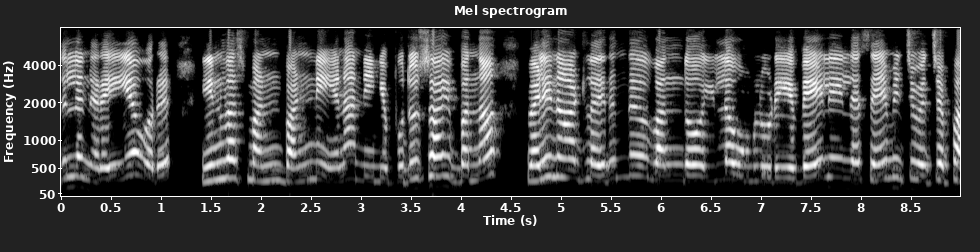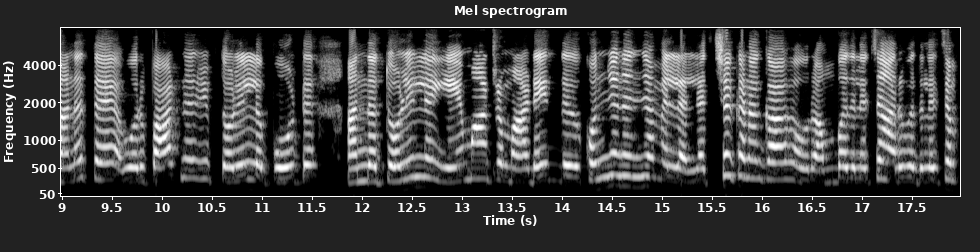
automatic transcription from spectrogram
அதுல நிறைய ஒரு இன்வெஸ்ட்மெண்ட் பண்ணி ஏன்னா நீங்க புதுசா இப்பதான் வெளிநாட்டுல இருந்து வந்தோ இல்ல உங்களுடைய வேலையில சேமிச்சு வச்ச பணத்தை ஒரு பார்ட்னர்ஷிப் தொழில போட்டு அந்த தொழில ஏமாற்றம் அடைந்து கொஞ்ச நெஞ்சம் இல்ல லட்சக்கணக்காக ஒரு ஐம்பது லட்சம் அறுபது லட்சம்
